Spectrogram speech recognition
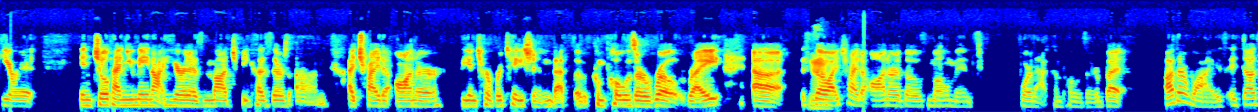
hear it in chopin you may not hear it as much because there's um i try to honor the interpretation that the composer wrote right uh yeah. so i try to honor those moments for that composer but otherwise it does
